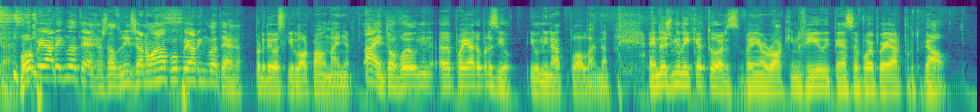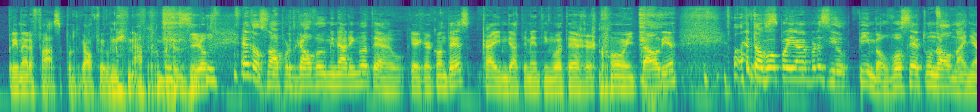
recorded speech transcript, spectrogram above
Vou apoiar a Inglaterra, Estados Unidos já não há, vou apoiar a Inglaterra. Perdeu a seguir logo com a Alemanha. Ah, então vou apoiar o Brasil, eliminado pela Holanda. Em 2014 vem a Rock in Rio e pensa vou apoiar Portugal. Primeira fase, Portugal foi eliminado pelo Brasil. Então, se não há Portugal, vou eliminar a Inglaterra. O que é que acontece? Cai imediatamente a Inglaterra com a Itália. Então vou apoiar o Brasil. Pimba, levou 7-1 da Alemanha.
